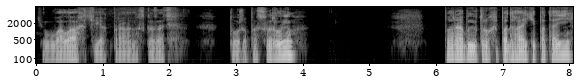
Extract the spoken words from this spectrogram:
чи у валах, чи як правильно сказати, теж посверлив. Поробив трохи подгайки потаї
